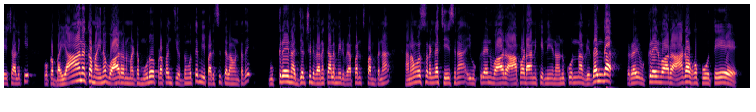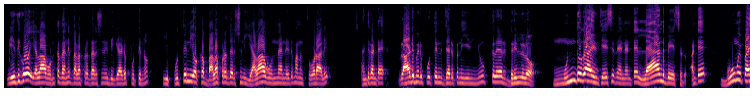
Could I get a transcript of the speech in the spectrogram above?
దేశాలకి ఒక భయానకమైన వార్ అనమాట మూడో ప్రపంచ యుద్ధం వస్తే మీ పరిస్థితి ఎలా ఉంటుంది? ఉక్రెయిన్ అధ్యక్షుడు వెనకాల మీరు వెపన్స్ పంపినా అనవసరంగా చేసిన ఈ ఉక్రెయిన్ వారు ఆపడానికి నేను అనుకున్న విధంగా ఉక్రెయిన్ వారు ఆగకపోతే ఇదిగో ఇలా ఉంటుందని బల ప్రదర్శనకి దిగాడు పుతిన్. ఈ పుతిన్ యొక్క బల ప్రదర్శన ఎలా ఉందనేది మనం చూడాలి. ఎందుకంటే వ్లాడిమిర్ పుతిన్ జరిపిన ఈ న్యూక్లియర్ డ్రిల్లో ముందుగా ఆయన చేసింది ఏంటంటే ల్యాండ్ బేస్డ్. అంటే భూమిపై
